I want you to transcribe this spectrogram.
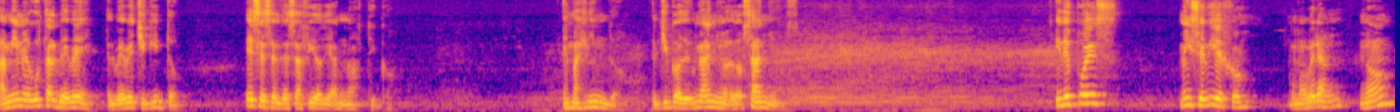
A mí me gusta el bebé, el bebé chiquito. Ese es el desafío diagnóstico. Es más lindo, el chico de un año, de dos años. Y después me hice viejo, como verán, ¿no?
